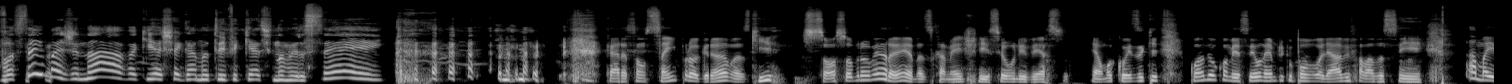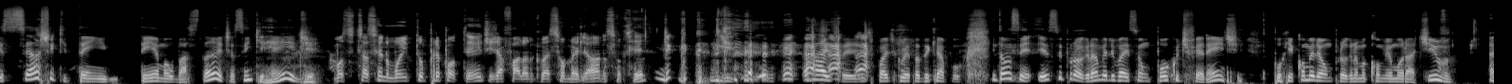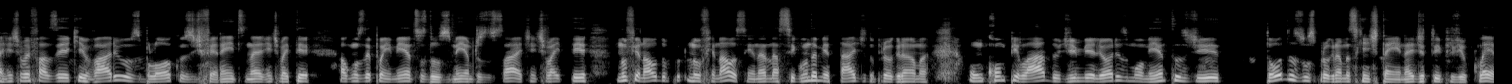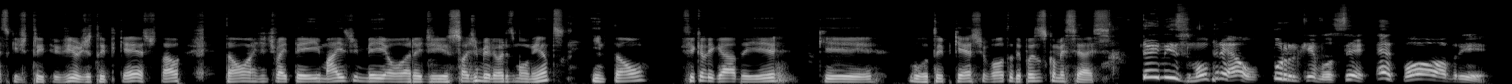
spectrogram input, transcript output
Você imaginava que ia chegar no Tripcast número 100? Cara, são 100 programas que só sobre Homem-Aranha, basicamente, e seu universo. É uma coisa que, quando eu comecei, eu lembro que o povo olhava e falava assim: Ah, mas você acha que tem tema o bastante, assim, que rende? Você está sendo muito prepotente, já falando que vai ser o melhor, não sei o quê. ah, isso aí a gente pode comentar daqui a pouco. Então, assim, esse programa ele vai ser um pouco diferente, porque como ele é um programa comemorativo, a gente vai fazer aqui vários blocos diferentes, né? A gente vai ter alguns depoimentos dos membros do site, a gente vai ter no final do no final assim, né, na segunda metade do programa, um compilado de melhores momentos de todos os programas que a gente tem, né, de Trip View Classic, de Trip View, de Tripcast e tal. Então a gente vai ter aí mais de meia hora de só de melhores momentos. Então, fica ligado aí que o Tripcast volta depois dos comerciais. Tênis Montreal, porque você é pobre.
